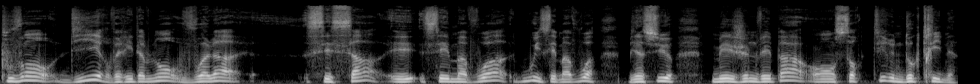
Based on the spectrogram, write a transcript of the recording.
pouvant dire véritablement voilà c'est ça et c'est ma voix. Oui, c'est ma voix, bien sûr, mais je ne vais pas en sortir une doctrine.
